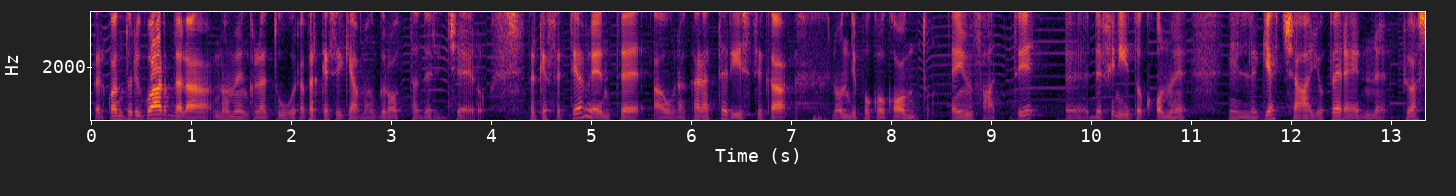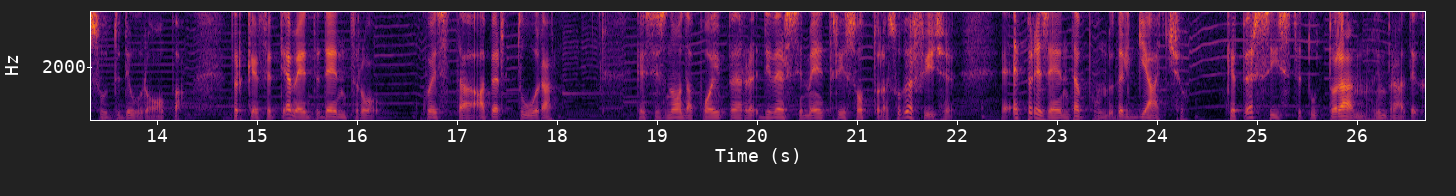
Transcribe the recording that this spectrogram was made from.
per quanto riguarda la nomenclatura, perché si chiama grotta del gelo? Perché effettivamente ha una caratteristica non di poco conto, è infatti eh, definito come il ghiacciaio perenne più a sud d'Europa, perché effettivamente dentro questa apertura che si snoda poi per diversi metri sotto la superficie, è presente appunto del ghiaccio che persiste tutto l'anno in pratica.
